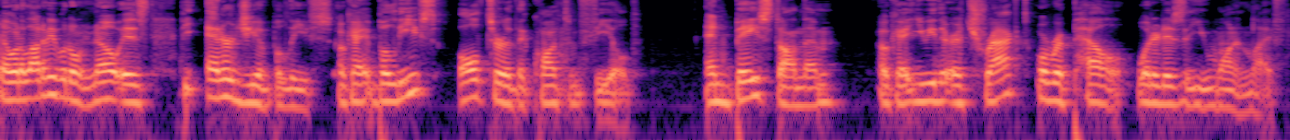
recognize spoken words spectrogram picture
Now, what a lot of people don't know is the energy of beliefs. Okay, beliefs alter the quantum field, and based on them, okay, you either attract or repel what it is that you want in life.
